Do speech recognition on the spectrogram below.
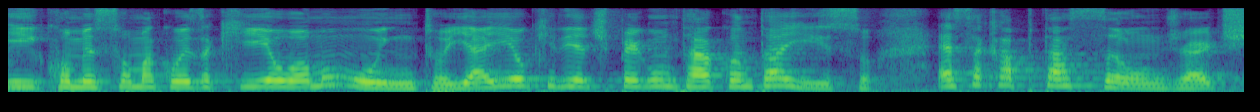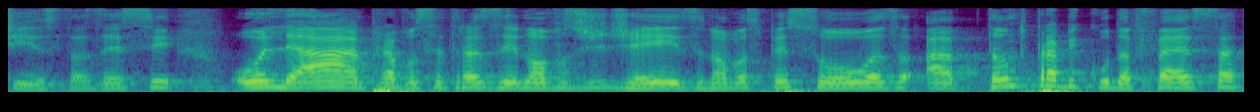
E, e começou uma coisa que eu amo muito. E aí eu queria te perguntar quanto a isso. Essa captação de artistas, esse olhar pra você trazer novos DJs e novas pessoas, a- tanto pra Bicuda Festa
